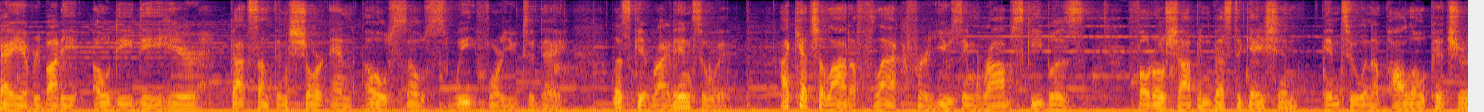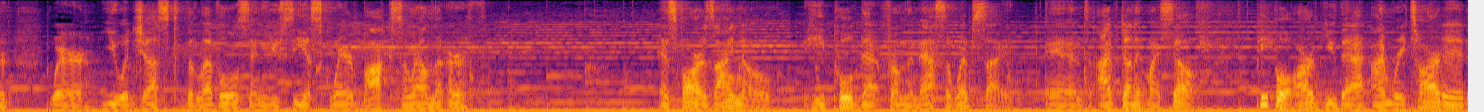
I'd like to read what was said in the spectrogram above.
Hey everybody, ODD here. Got something short and oh so sweet for you today. Let's get right into it. I catch a lot of flack for using Rob Skiba's Photoshop investigation into an Apollo picture where you adjust the levels and you see a square box around the Earth. As far as I know, he pulled that from the NASA website, and I've done it myself. People argue that I'm retarded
